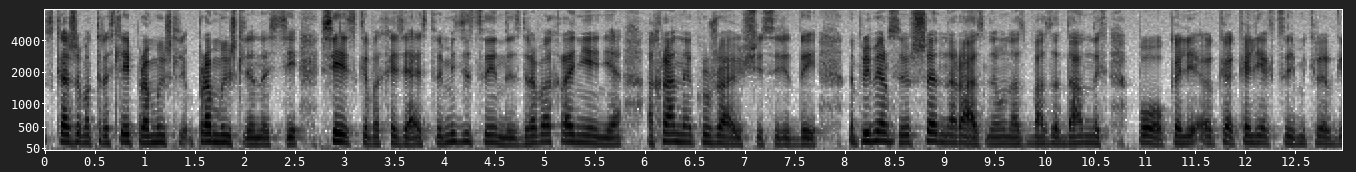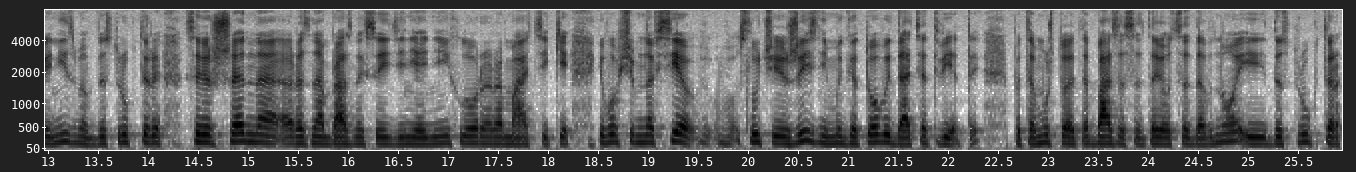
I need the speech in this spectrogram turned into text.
скажем, отраслей промышленности, сельского хозяйства, медицины, здравоохранения, охраны окружающей среды. Например, совершенно разная у нас база данных по коллекции микроорганизмов, деструкторы совершенно разнообразных соединений, и хлороароматики. И, в общем, на все случаи жизни мы готовы дать ответы, потому что эта база создается давно, и деструктор,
